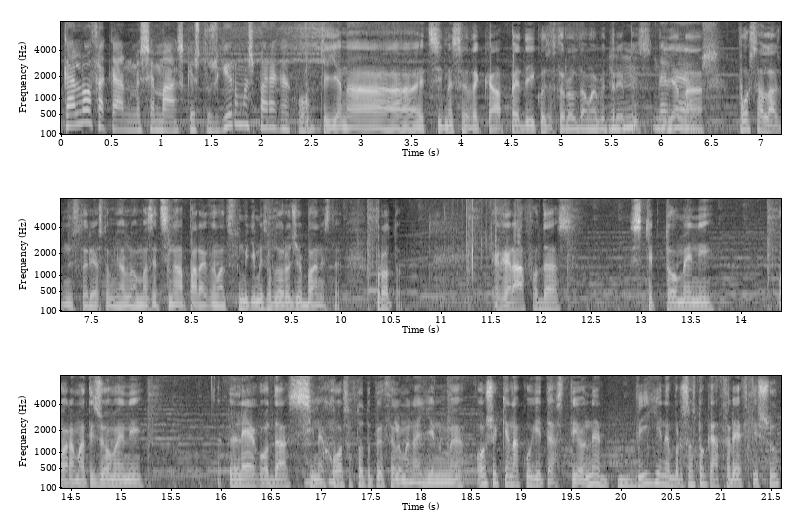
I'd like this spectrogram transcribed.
καλό θα κάνουμε σε εμάς και στους γύρω μας παρά κακό. Και για να έτσι μέσα σε 15-20 δευτερόλεπτα μου επιτρέπεις, Μμμ, για να. βεβαίως. Πώς αλλάζουν την ιστορία στο μυαλό μας, έτσι να παραδειγματιστούμε κι εμείς από τον Ρότζερ Μπάνιστερ. Πρώτον, γράφοντας, σκεπτόμενοι, οραματιζόμενοι, λέγοντας συνεχώς αυτό το οποίο θέλουμε να γίνουμε, όσο και να ακούγεται αστείο, ναι, πήγαινε μπροστά στον καθρέφτη σου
